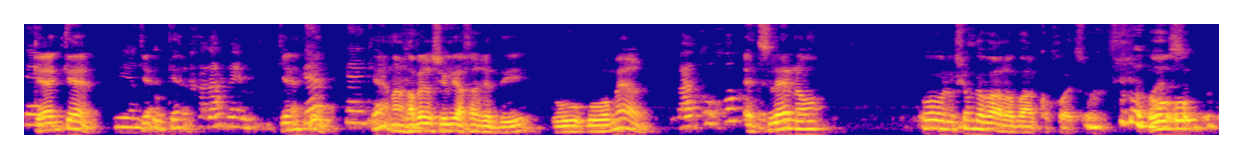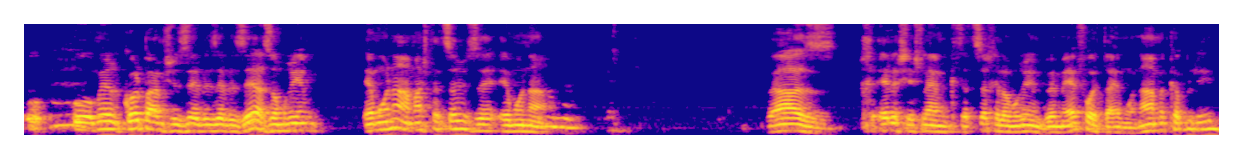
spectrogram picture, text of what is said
כן, כן, כן, מינקות. כן, חלב אם. כן, כן, כן. כן. כן, החבר שלי החרדי, הוא הוא אומר. אצלנו, הוא שום דבר לא בעל כוחו אצלו. הוא- הוא- הוא- הוא אומר כל פעם שזה וזה וזה, אז אומרים אמונה, מה שאתה צריך זה אמונה. ואז אלה שיש להם קצת שכל אומרים, ומאיפה את האמונה מקבלים?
